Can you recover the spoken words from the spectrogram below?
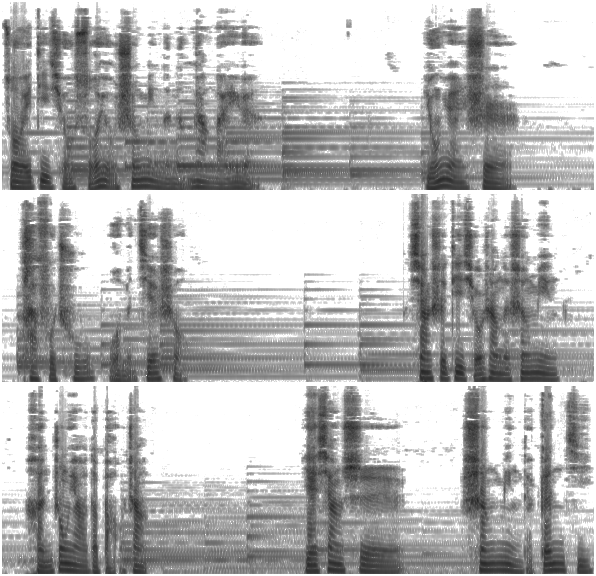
作为地球所有生命的能量来源，永远是它付出，我们接受，像是地球上的生命很重要的保障，也像是。生命的根基。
